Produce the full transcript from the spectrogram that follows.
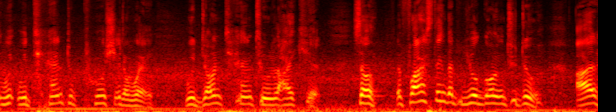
we, we tend to push it away. We don't tend to like it. So the first thing that you're going to do i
